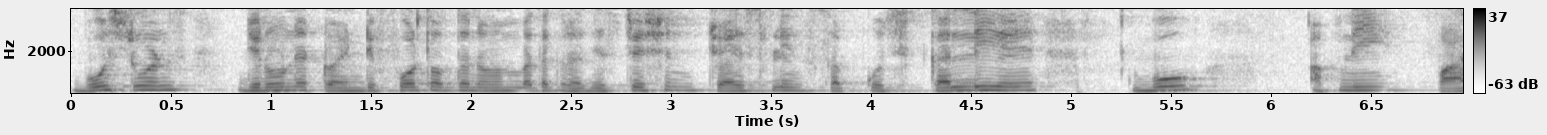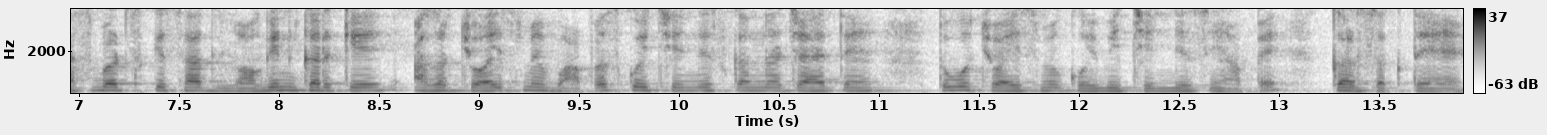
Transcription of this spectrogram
वो स्टूडेंट्स जिन्होंने twenty fourth of the November तक रजिस्ट्रेशन चॉइस फिलिंग सब कुछ कर ली है, वो अपनी पासवर्ड्स के साथ लॉगिन करके अगर चॉइस में वापस कोई चेंजेस करना चाहते हैं तो वो चॉइस में कोई भी चेंजेस यहाँ पे कर सकते हैं।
